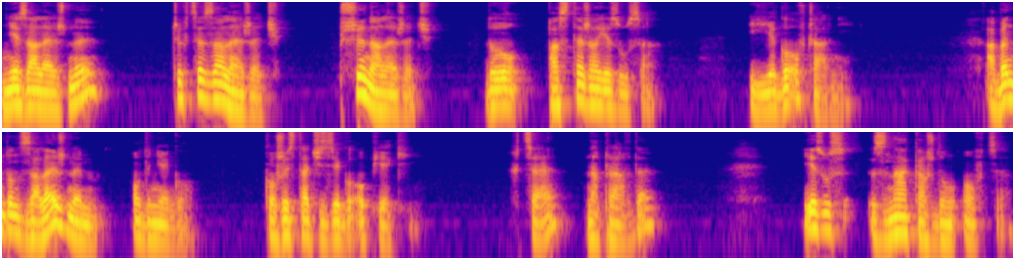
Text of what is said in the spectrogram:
niezależny, czy chcę zależeć, przynależeć do pasterza Jezusa i jego owczarni? A będąc zależnym od niego, korzystać z jego opieki. Chcę naprawdę? Jezus zna każdą owcę,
